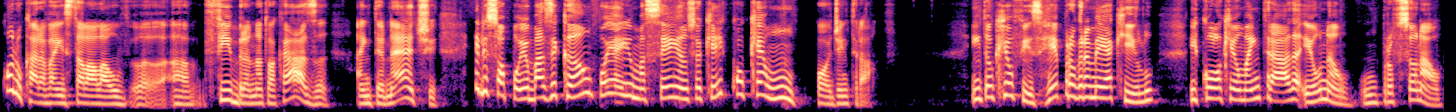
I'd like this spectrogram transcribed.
Quando o cara vai instalar lá o- a, a fibra na tua casa, a internet, ele só põe o basicão, põe aí uma senha, não sei o quê, e qualquer um pode entrar. Então o que eu fiz? Reprogramei aquilo e coloquei uma entrada, eu não, um profissional,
